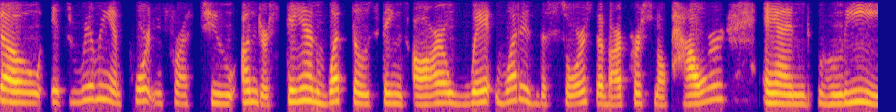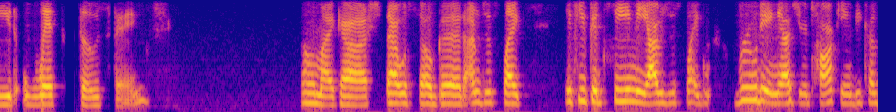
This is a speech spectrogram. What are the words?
So it's really important for us to understand what those things are, wh- what is the source of our personal power, and lead with those things. Oh my gosh, that was so good. I'm just like, if you could see me, I was just like rooting as you're talking because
